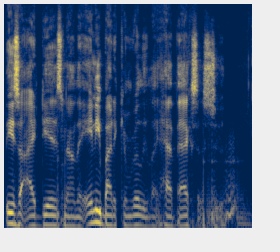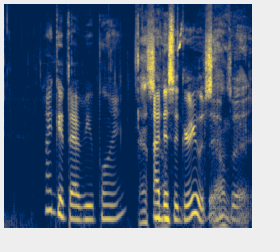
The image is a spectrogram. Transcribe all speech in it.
these are ideas now that anybody can really like have access to I get that viewpoint. That I disagree with it, but good.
